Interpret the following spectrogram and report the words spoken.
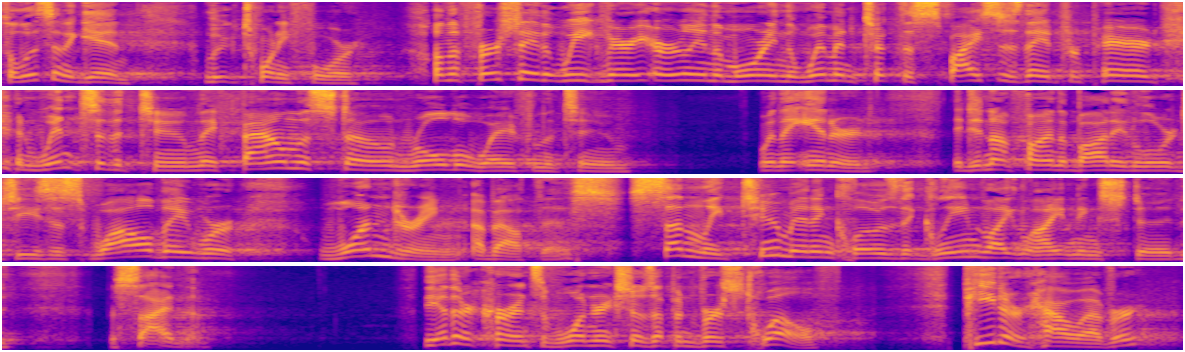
So listen again, Luke 24. On the first day of the week, very early in the morning, the women took the spices they had prepared and went to the tomb. They found the stone rolled away from the tomb. When they entered, they did not find the body of the Lord Jesus. While they were wondering about this, suddenly two men in clothes that gleamed like lightning stood beside them. The other occurrence of wondering shows up in verse 12. Peter, however,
